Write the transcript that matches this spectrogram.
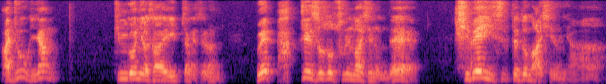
아주 그냥 김건희 여사의 입장에서는 왜 밖에서도 술 마시는데 집에 있을 때도 마시느냐.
